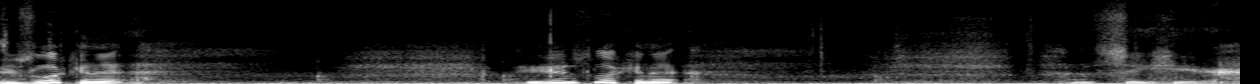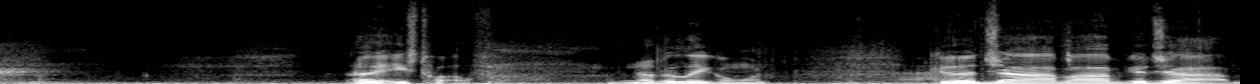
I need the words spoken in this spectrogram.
He's looking at. He is looking at. Let's see here. Oh yeah, he's 12. Another legal one. Good job, Bob. Good job.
